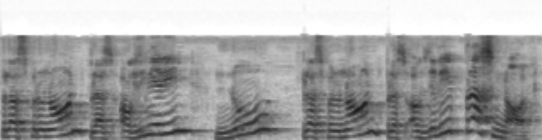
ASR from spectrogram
plus pronoun plus auxiliary. No plus pronoun plus auxiliary plus not.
